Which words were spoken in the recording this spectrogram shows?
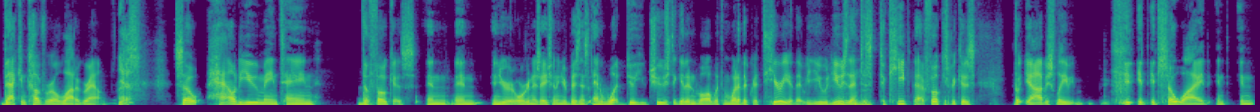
that can cover a lot of ground. Right? Yes. So, how do you maintain the focus in in in your organization and your business, and what do you choose to get involved with, and what are the criteria that you would use then mm-hmm. to to keep that focus? Because obviously, it, it, it's so wide in, in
